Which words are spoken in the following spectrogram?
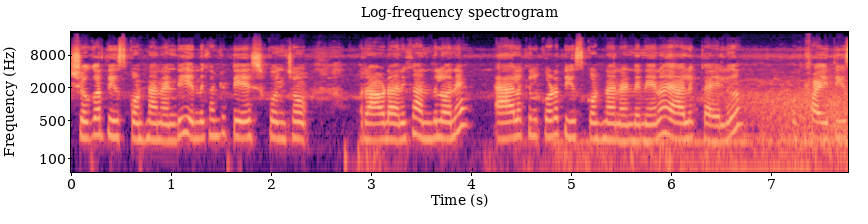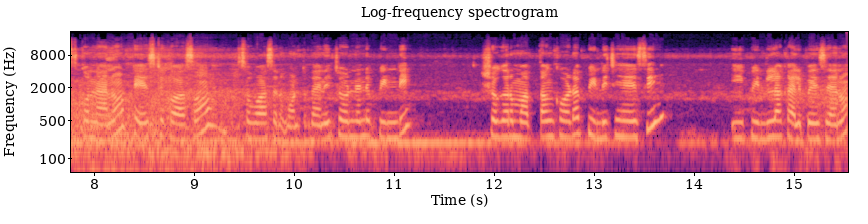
షుగర్ తీసుకుంటున్నానండి. ఎందుకంటే టేస్ట్ కొంచెం రావడానికి అందులోనే యాలకులు కూడా తీసుకుంటున్నానండి నేను. యాలక్కాయలు ఒక ఫైవ్ తీసుకున్నాను టేస్ట్ కోసం. సువాసన ఉంటుందని చూడండి పిండి. షుగర్ మొత్తం కూడా పిండి చేసి ఈ పిండిలో కలిపేసాను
